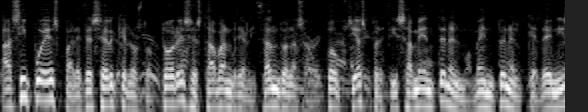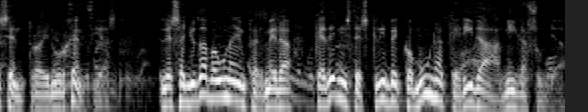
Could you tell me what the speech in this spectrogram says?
Así pues, parece ser que los doctores estaban realizando las autopsias precisamente en el momento en el que Dennis entró en urgencias. Les ayudaba una enfermera que Dennis describe como una querida amiga suya.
